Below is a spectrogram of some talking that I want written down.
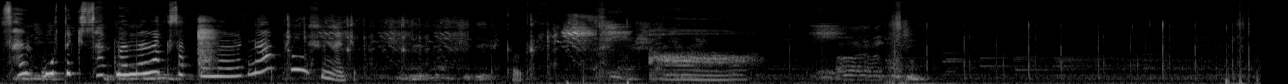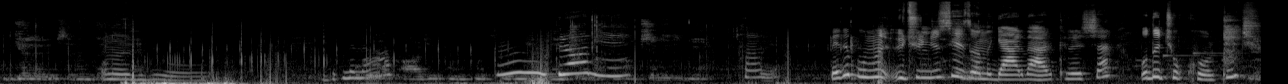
Sen oradaki saklanarak saklanarak ne yapıyorsun acaba? Takıldı. Aa. Onu öldürüyor. Gitme ne yap? Hmm, Granny. Granny. Ve de bunun üçüncü sezonu geldi arkadaşlar. O da çok korkunç.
